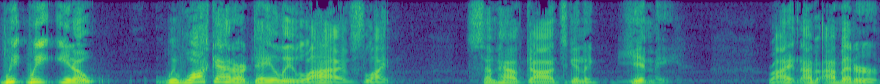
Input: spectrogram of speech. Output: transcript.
we we, you know, we walk out our daily lives like somehow God's gonna get me. Right? And I, I better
